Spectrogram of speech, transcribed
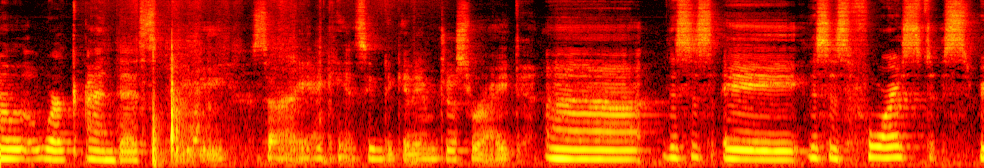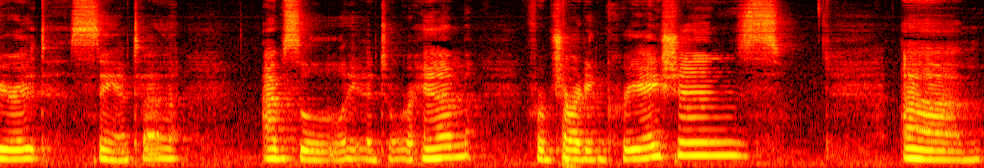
to work on this baby. Sorry, I can't seem to get him just right. Uh, this is a, this is Forest Spirit Santa. Absolutely adore him from Charting Creations. Um,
